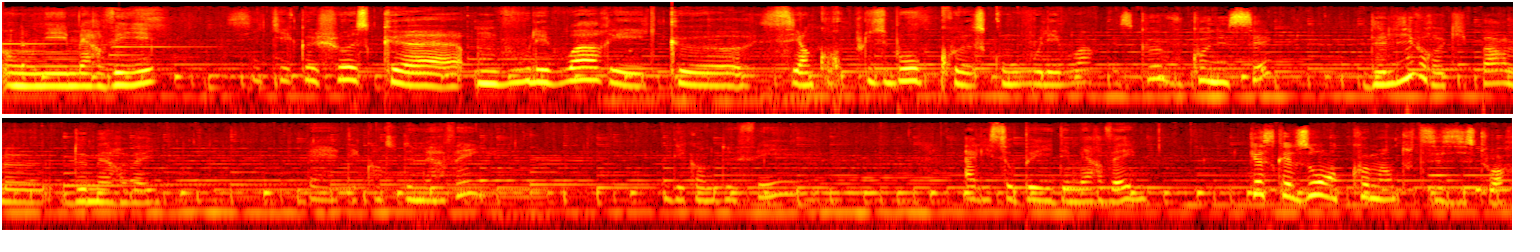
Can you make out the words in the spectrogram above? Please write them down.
on est émerveillé. Quelque chose que euh, on voulait voir et que c'est encore plus beau que ce qu'on voulait voir. Est-ce que vous connaissez des livres qui parlent de merveilles? Ben, des contes de merveilles, des contes de fées, Alice au pays des merveilles. Qu'est-ce qu'elles ont en commun toutes ces histoires?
